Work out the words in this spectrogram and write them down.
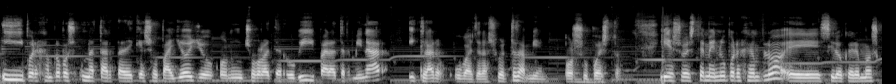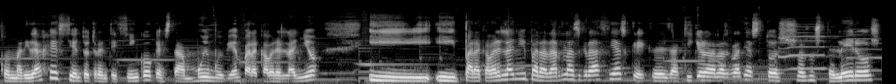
Y, por ejemplo, pues una tarta de queso payoyo con un chocolate rubí para terminar. Y, claro, uvas de la suerte también, por supuesto. Y eso, este menú, por ejemplo, eh, si lo queremos con maridaje, 135, que está muy, muy bien para acabar el año. Y, para acabar el año y para dar las gracias, que, que desde aquí quiero dar las gracias a todos esos hosteleros,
